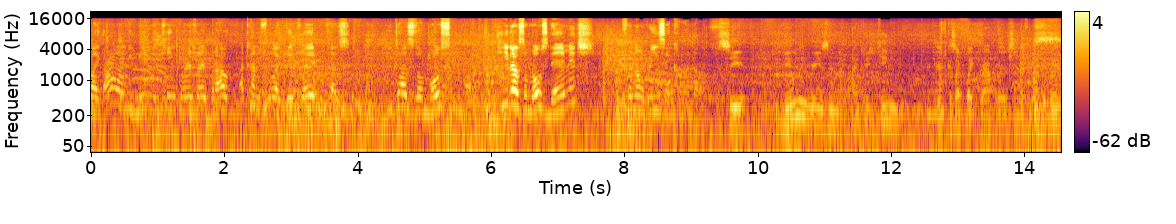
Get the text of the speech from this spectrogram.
like I don't want to be mean to King players, right? But I, I kind of feel like they play it because he does the most, he does the most damage for no reason, kind of. See, the only reason I picked King is because I play grapplers in every other game.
